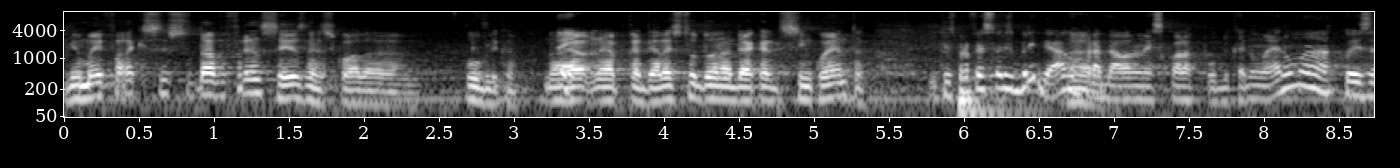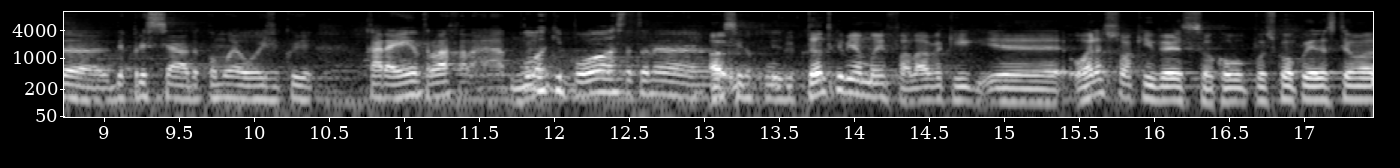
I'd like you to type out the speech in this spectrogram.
Minha mãe fala que você estudava francês na escola pública. Na, é. na época dela, estudou na década de 50. E que os professores brigavam é. para dar aula na escola pública. Não era uma coisa depreciada como é hoje, que o cara entra lá e fala, ah, porra, que bosta, tô na, no ah, ensino público. Tanto que minha mãe falava que, é, olha só que inversão, como os companheiros têm uma...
